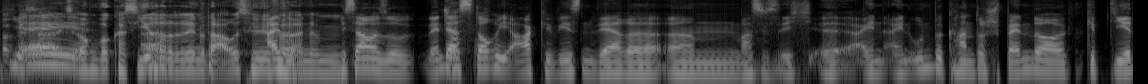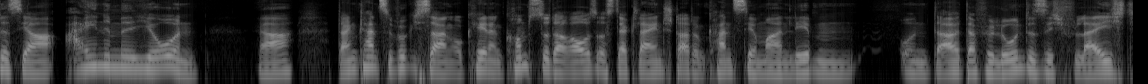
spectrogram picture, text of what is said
Als, besser als irgendwo Kassiererin ja. oder Aushilfe also, an einem. Ich sag mal so, wenn der Story-Arc gewesen wäre, ähm, was weiß ich, äh, ein, ein unbekannter Spender gibt jedes Jahr eine Million, ja, dann kannst du wirklich sagen, okay, dann kommst du da raus aus der kleinen Stadt und kannst dir mal ein Leben und da, dafür lohnt es sich vielleicht,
